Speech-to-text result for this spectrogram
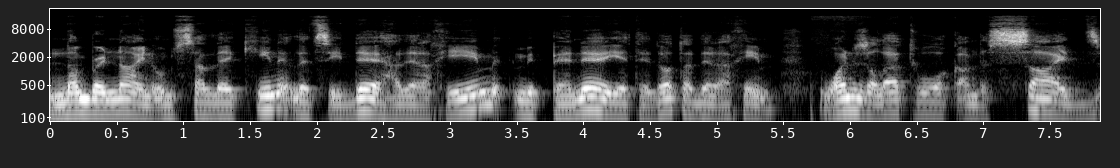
Number nine, umsalekin letzide haderachim mipene yetedot haderachim. One is allowed to walk on the sides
